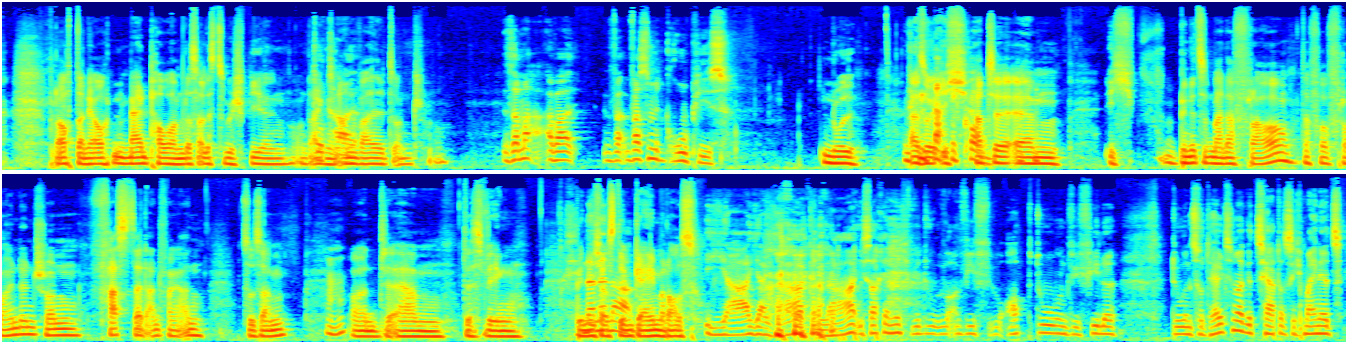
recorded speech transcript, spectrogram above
braucht dann ja auch Manpower, um das alles zu bespielen und Total. eigenen Anwalt und. Sag mal, aber was mit Groupies? Null. Also ich hatte. Ähm, ich bin jetzt mit meiner Frau, davor Freundin, schon fast seit Anfang an zusammen. Mhm. Und ähm, deswegen bin na, ich na, aus na. dem Game raus. Ja, ja, ja, klar. ich sage ja nicht, wie du, wie, ob du und wie viele du ins Hotelzimmer gezerrt hast. Ich meine jetzt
